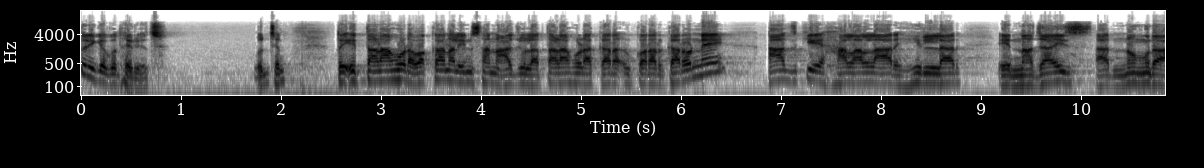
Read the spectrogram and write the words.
তরিকা কোথায় রয়েছে? বুঝছেন? তো এই তাড়াহোড়া ওয়াকান আল ইনসান আজুলা, তাড়াহুড়া করার কারণে আজকে হালাল আর হিল্লার এ নাজাইজ আর নোংরা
